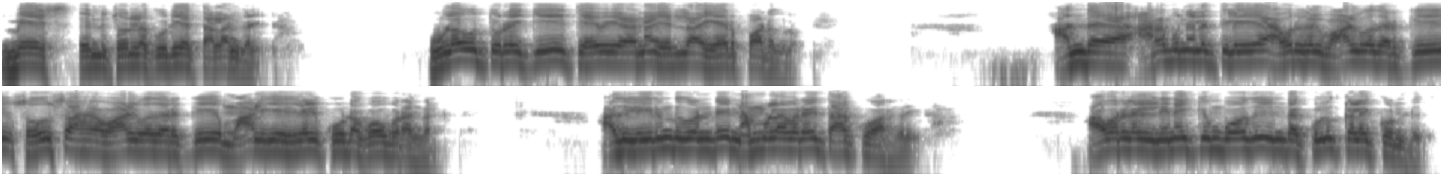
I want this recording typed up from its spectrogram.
பேஸ் என்று சொல்லக்கூடிய தளங்கள் உளவுத்துறைக்கு தேவையான எல்லா ஏற்பாடுகளும். அந்த அரபு நிலத்திலேயே அவர்கள் வாழ்வதற்கு சொகுசாக வாழ்வதற்கு மாளிகைகள் கூட கோபுரங்கள். அதில் இருந்து கொண்டு நம்மளவரை தாக்குவார்கள். அவர்கள் நினைக்கும் போது இந்த குழுக்களை கொண்டு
